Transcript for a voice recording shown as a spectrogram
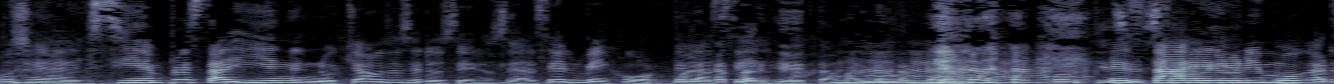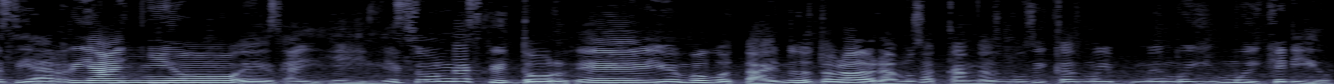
O sea, él siempre está ahí en el Nokia 1100, o sea, es el mejor de Marca la tarjeta, marca tarjeta. Porque Está está Jerónimo riendo. García Riaño, es, ay, él es un escritor, eh, vive en Bogotá y nosotros lo adoramos acá en las músicas, muy, muy, muy, muy querido.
